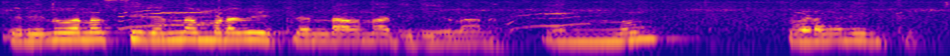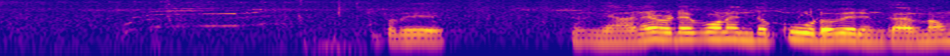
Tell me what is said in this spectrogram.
ഇവരെന്ന് പറഞ്ഞാൽ സ്ഥിരം നമ്മുടെ വീട്ടിലുണ്ടാവുന്ന അതിഥികളാണ്. എന്നും ഇവിടെ അങ്ങനെ ഇരിക്കും. അപ്പോൾ ഞാൻ എവിടെ പോകണം എന്റെ കൂടെ വരും. കാരണം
